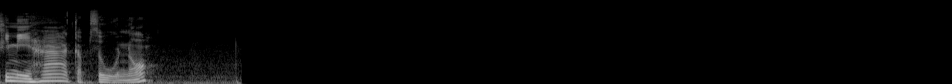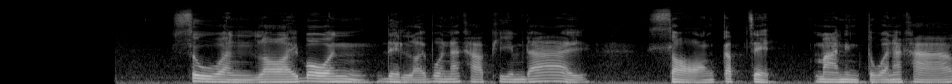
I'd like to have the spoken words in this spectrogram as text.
ที่มีห้ากับศูนย์เนาะส่วนร้อยบนเด่นร้อยบนนะครับ พิมพ์ได้ สองกับเจ็ดมาหนึ่งตัวนะครับ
